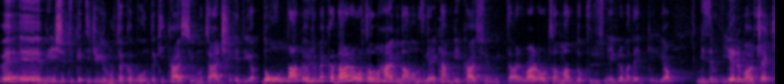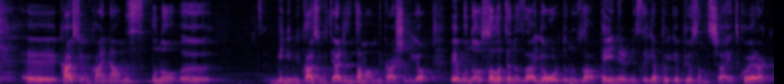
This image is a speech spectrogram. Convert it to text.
ve e, bilinçli tüketici yumurta kabuğundaki kalsiyumu tercih ediyor. Doğumdan ölüme kadar ortalama her gün almamız gereken bir kalsiyum miktarı var. Ortalama 900 mg'a denk geliyor. Bizim yarım ölçek e, kalsiyum kaynağımız bunu e, bir günlük kalsiyum ihtiyacınızın tamamını karşılıyor. Ve bunu salatanıza, yoğurdunuza, peynirinize yap- yapıyorsanız şayet koyarak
